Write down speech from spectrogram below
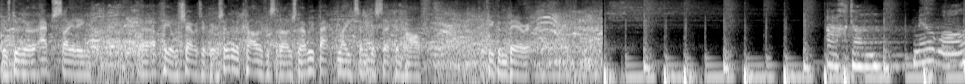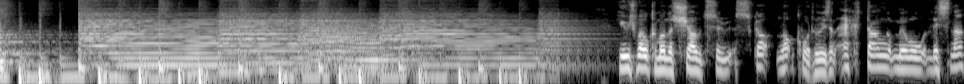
who's doing an abseiling uh, appeal charity group. So we're going to cut over to those now. We'll be back later in the second half, if you can bear it. Achtung, Millwall. Huge welcome on the show to Scott Lockwood, who is an Achtung Millwall listener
